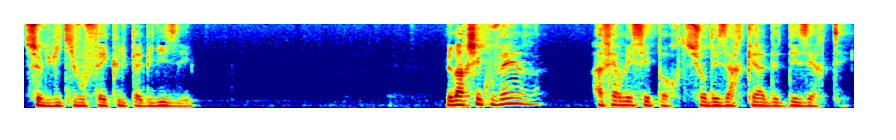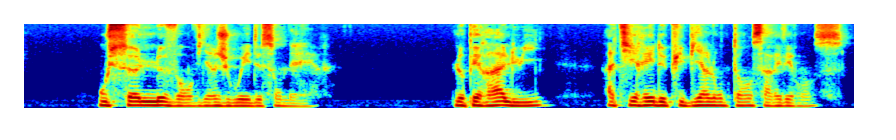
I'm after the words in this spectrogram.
celui qui vous fait culpabiliser. Le marché couvert a fermé ses portes sur des arcades désertées, où seul le vent vient jouer de son air. L'opéra, lui, a tiré depuis bien longtemps sa révérence,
